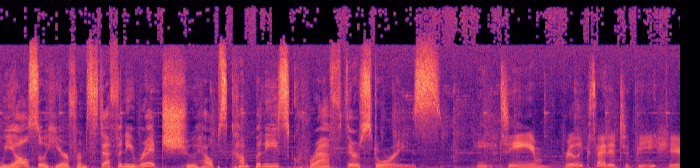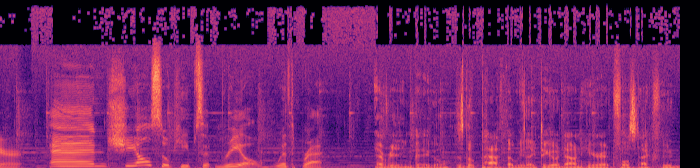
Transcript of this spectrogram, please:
We also hear from Stephanie Rich, who helps companies craft their stories. Hey, team. Really excited to be here. And she also keeps it real with Brett. Everything bagel is the path that we like to go down here at Full Stack Food.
